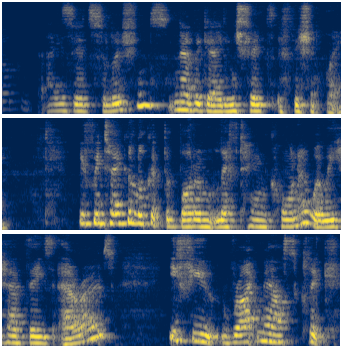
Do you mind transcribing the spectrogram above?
Welcome to AZ Solutions, navigating sheets efficiently. If we take a look at the bottom left hand corner where we have these arrows, if you right mouse click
